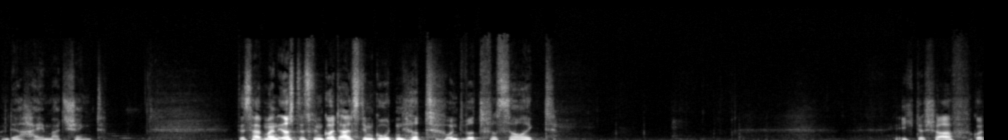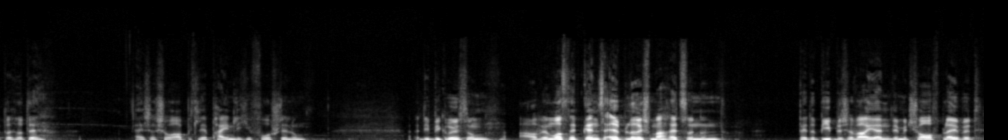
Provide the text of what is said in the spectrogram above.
und der Heimat schenkt. Deshalb mein erstes von Gott als dem guten Hirt und wird versorgt. Ich, das Schaf, Gott, der Hirte, das ist ja schon ein bisschen eine peinliche Vorstellung. Die Begrüßung, auch wenn wir es nicht ganz elblerisch machen, sondern bei der biblischen Variante mit Schaf bleibt.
